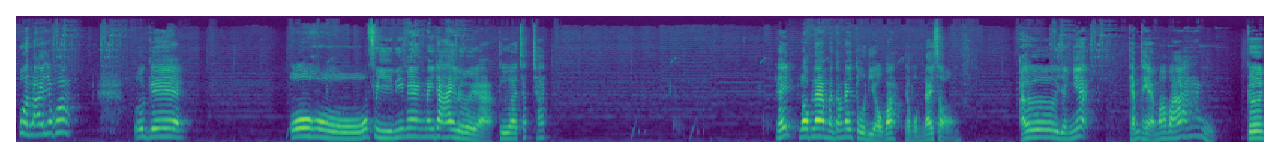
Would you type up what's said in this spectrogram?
โหดร้ายจังวะโอเค โอ้โหฟรีนี่แม่งไม่ได้เลยอะ เกลือชัดๆ เฮ้ย รอบแรกมันต้องได้ตัวเดียวปะแต่ผมได้สองเออ อย่างเงี้ย แถมแถมมาบ้าง เกิน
